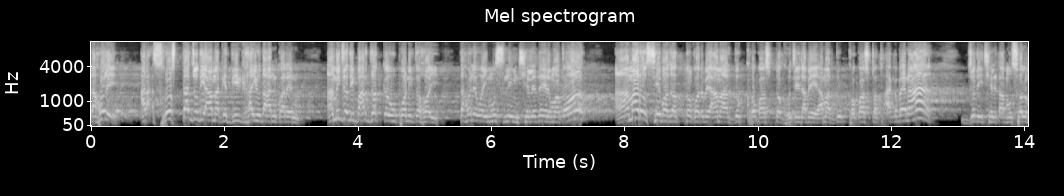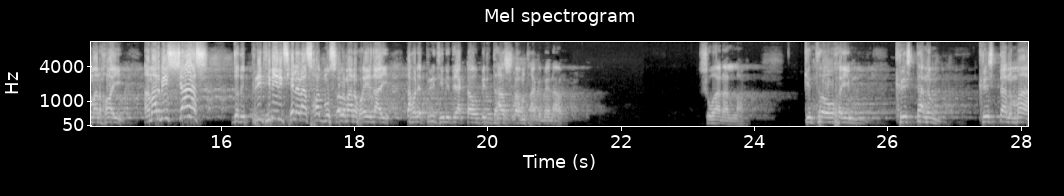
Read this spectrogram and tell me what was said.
তাহলে আর স্রষ্টা যদি আমাকে দীর্ঘায়ু দান করেন, আমি যদি বার্ধক্যে উপনীত হই, তাহলে ওই মুসলিম ছেলেদের মতো আমারও সেবা যত্ন করবে, আমার দুঃখ কষ্ট ঘুচে যাবে, আমার দুঃখ কষ্ট থাকবে না। যদি ছেলেটা মুসলমান হয়, আমার বিশ্বাস, যদি পৃথিবীর ছেলেরা সব মুসলমান হয়ে যায়, তাহলে পৃথিবীতে একটাও বৃদ্ধাশ্রম থাকবে না। সুহান আল্লাহ কিন্তু ওই খ্রিস্টান খ্রিস্টান মা,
